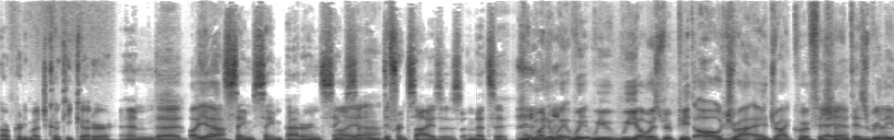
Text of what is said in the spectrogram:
are pretty much cookie cutter and uh, Oh, you know, yeah. same same patterns, same Oh, si- different sizes, and that's it. and when we, we, we, we always repeat, oh, dra- uh, drag coefficient Yeah, yeah. is really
